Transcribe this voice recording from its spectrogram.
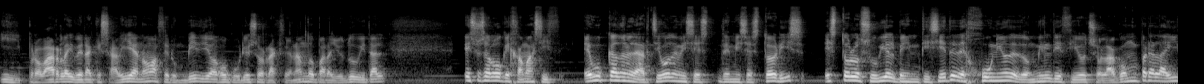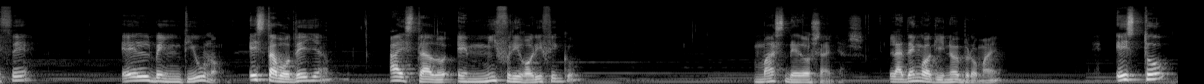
y probarla y ver a qué sabía, ¿no? Hacer un vídeo, algo curioso reaccionando para YouTube y tal. Eso es algo que jamás hice. He buscado en el archivo de mis, stories. Esto lo subí el 27 de junio de 2018. La compra la hice el 21. Esta botella ha estado en mi frigorífico más de dos años. La tengo aquí, no es broma, ¿eh? Esto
